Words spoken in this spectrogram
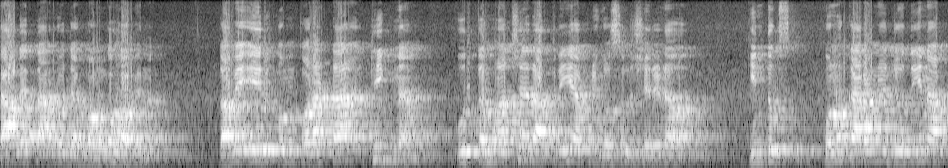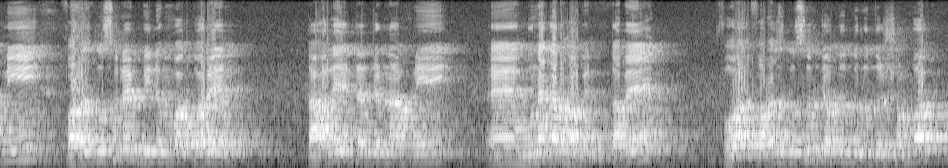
তাহলে তার রোজা ভঙ্গ হবে না। তবে এরকম করাটা ঠিক না। উত্তম হচ্ছে রাত্রি আপনি গোসল সেরে নেওয়া। কিন্তু কোনো কারণে যদি আপনি ফরজ গোসলের বিলম্ব করেন, তাহলে এটার জন্য আপনি গুণাকার হবেন। তবে ফরজ গোসল যত দ্রুত সম্ভব,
